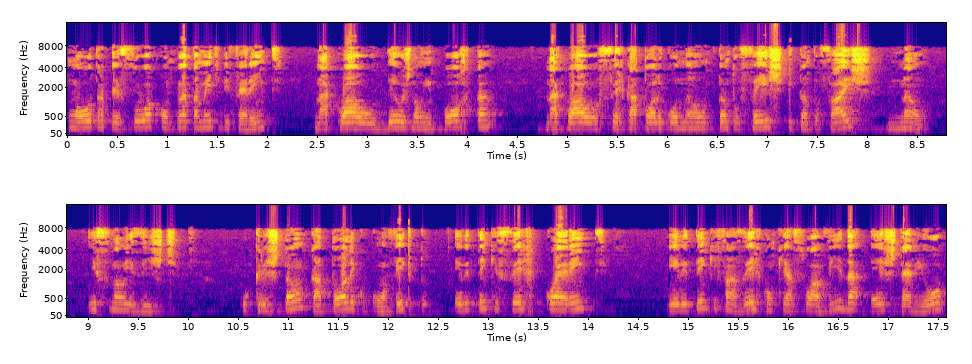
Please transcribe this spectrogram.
uma outra pessoa completamente diferente, na qual Deus não importa, na qual ser católico ou não tanto fez e tanto faz. Não, isso não existe. O cristão católico convicto, ele tem que ser coerente. Ele tem que fazer com que a sua vida exterior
